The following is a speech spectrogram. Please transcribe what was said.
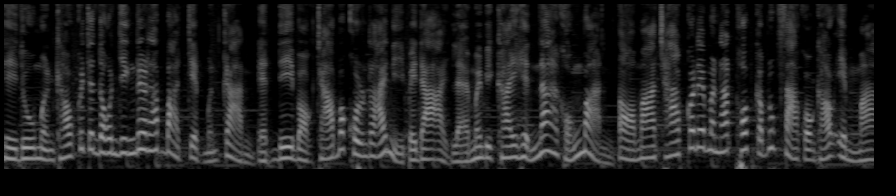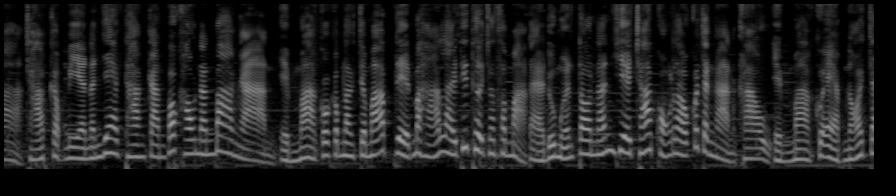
ที่ดูเหมือนเขาก็จะโดนยิงได้รับบาดเจ็บเหมือนกัน เอ็ดดี้บอกชาร์ปว่าคนร้ายหนีไปได้ และไม่มีใครเห็นหน้าของมัน ต่อมาชาร์ปก็ได้มานัดพบกับลูกสาวของเขาเอมมาชาร์ปกับเมียนั้นแยกทางกันเพราะเขานั้นบ้างาน เอมมาก็กำลังจะมาอัปเดตมหาลัยที่เธอจะสมัคร แต่ดูเหมือนตอนนั้นเฮียชาร์ปของเราก็จะงานเข้า เอมมาก็แอบน้อยใจ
